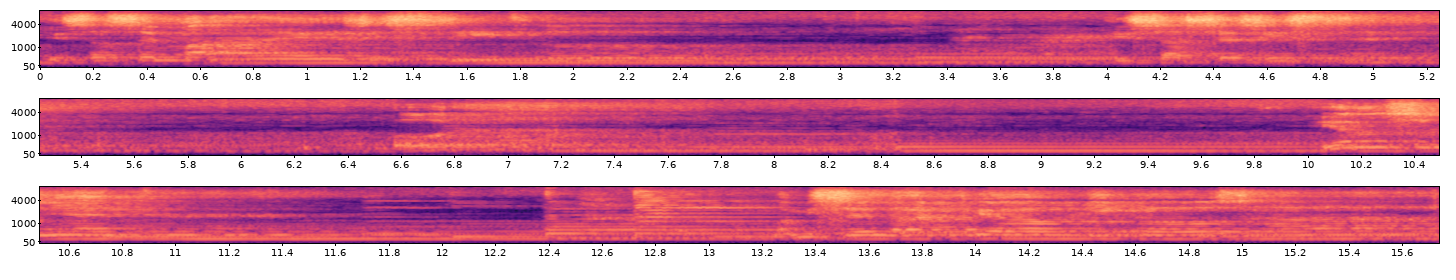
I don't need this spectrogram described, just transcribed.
Chissà se mai esistito, chissà se esiste Io non so niente, ma mi sembra che ogni cosa,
